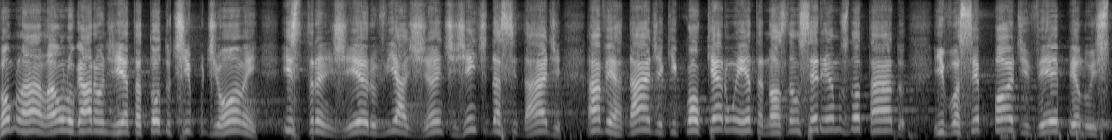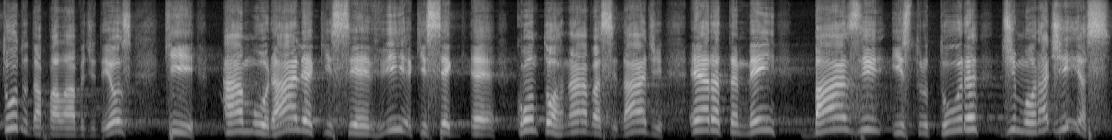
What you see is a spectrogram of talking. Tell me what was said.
Vamos lá, lá é um lugar onde entra todo tipo de homem, estrangeiro, viajante, gente da cidade. A verdade é que qualquer um entra, nós não seremos notados. E você pode ver pelo estudo da palavra de Deus que a muralha que servia, que se, é, contornava a cidade, era também base e estrutura de moradias.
